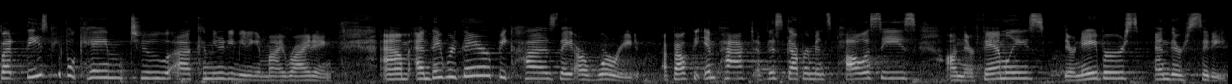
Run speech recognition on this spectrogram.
but these people came to a community meeting in my riding. Um, and they were there because they are worried about the impact of this government's policies on their families, their neighbours, and their city.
